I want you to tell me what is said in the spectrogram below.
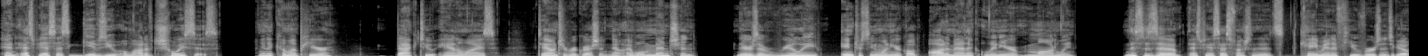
and SPSS gives you a lot of choices. I'm going to come up here, back to Analyze, down to Regression. Now, I will mention there's a really interesting one here called Automatic Linear Modeling. This is a SPSS function that came in a few versions ago.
